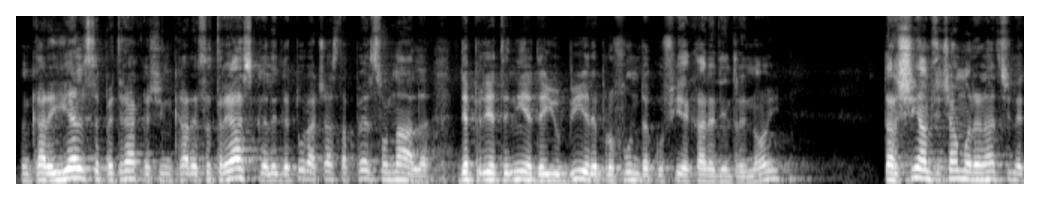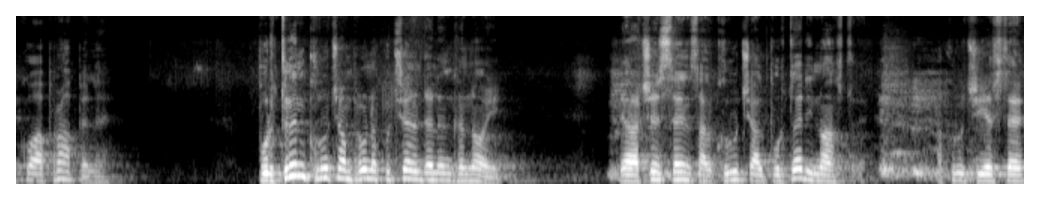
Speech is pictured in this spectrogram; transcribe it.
în care El să petreacă și în care să trăiască legătura aceasta personală de prietenie, de iubire profundă cu fiecare dintre noi, dar și, am ziceam, în relațiile cu aproapele, purtând crucea împreună cu cel de lângă noi. Iar acest sens al crucii, al purtării noastre, a crucii este,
